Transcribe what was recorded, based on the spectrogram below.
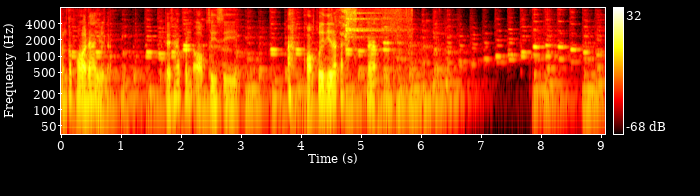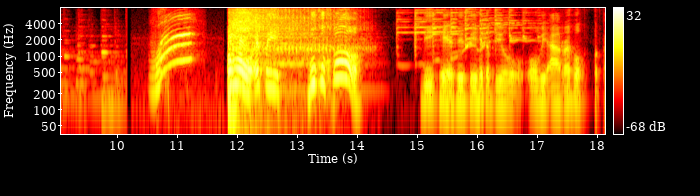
มันก็พอได้อยู่แหละ แต่ถ้ามันออก CC อะ ของตัวดีแล้วกันนะอืมโอ้โห FP บูกุโค DK CC HW OVR 106กกดไป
